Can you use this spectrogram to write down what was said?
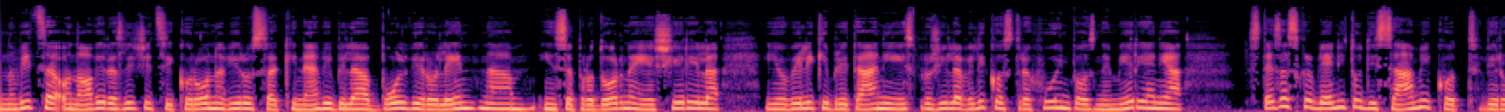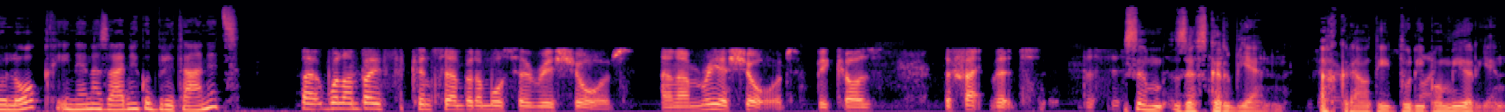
novica o novi različici koronavirusa, ki ne bi bila bolj virulentna in se prodorneje širila, je v Veliki Britaniji sprožila veliko strahu in pa vznemirjanja. Ste zaskrbljeni tudi sami kot virolog in ne nazadnje kot Britanec? Uh, well, I'm both concerned, but I'm also reassured. And I'm reassured because the fact that the system... Sem zaskrbljen, a hkrati tudi pomirjen.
